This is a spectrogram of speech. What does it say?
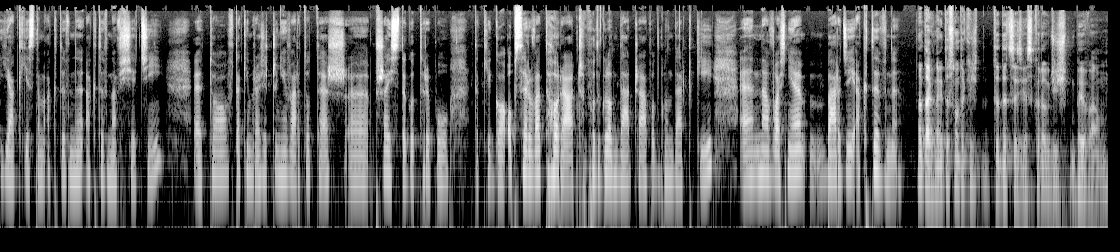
jak jestem aktywny, aktywna w sieci, e, to w takim razie, czy nie warto też e, przejść z tego trybu takiego obserwatora, czy podglądacza, podglądaczki e, na właśnie bardziej aktywny, no tak, no i to są takie te decyzje. Skoro gdzieś bywam,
